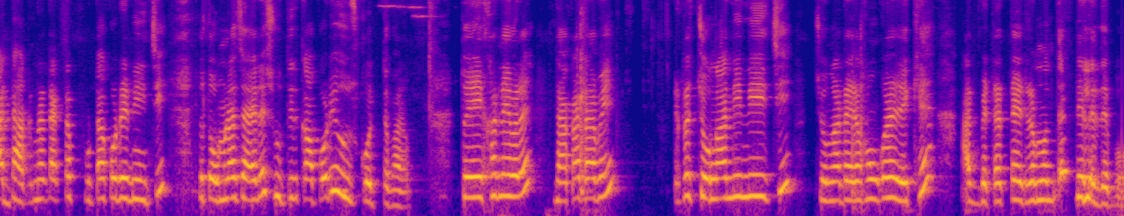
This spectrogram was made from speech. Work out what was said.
আর ঢাকনাটা একটা ফুটা করে নিয়েছি। তো তোমরা চাইলে সুতির কাপড়ই ইউজ করতে পারো। তো এখানে এবারে ঢাকাটা আমি একটা চোঙা নিয়ে নিয়েছি। চোঙাটা এরকম করে রেখে আর বেটারটা এটার মধ্যে ঢেলে দেবো।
